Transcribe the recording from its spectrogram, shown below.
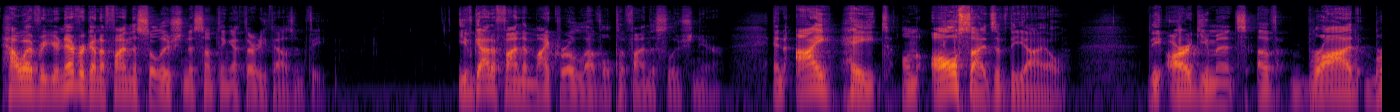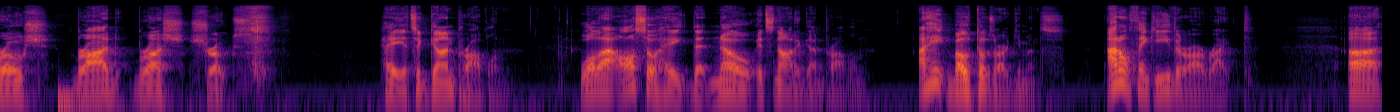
However, you're never going to find the solution to something at 30,000 feet. You've got to find a micro level to find the solution here. And I hate on all sides of the aisle the arguments of broad brush, broad brush strokes. Hey, it's a gun problem. Well, I also hate that no, it's not a gun problem. I hate both those arguments. I don't think either are right. Uh,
